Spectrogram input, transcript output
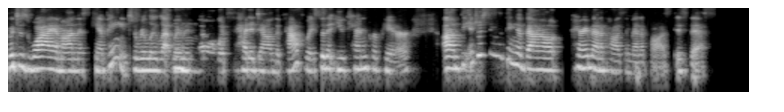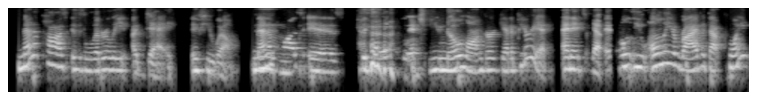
which is why I'm on this campaign to really let women mm-hmm. know what's headed down the pathway so that you can prepare. Um, the interesting thing about perimenopause and menopause is this menopause is literally a day, if you will. Menopause mm. is the day which you no longer get a period. And it's yep. it, you only arrive at that point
